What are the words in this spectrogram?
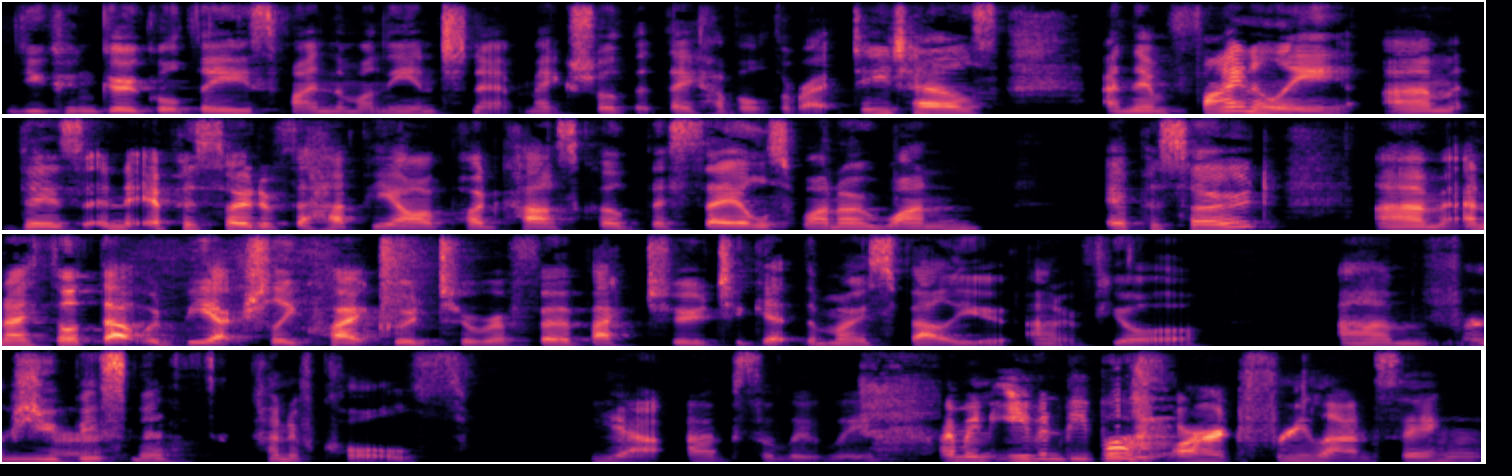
You can Google these, find them on the internet, make sure that they have all the right details. And then finally, um, there's an episode of the Happy Hour podcast called the Sales 101 episode. Um, and I thought that would be actually quite good to refer back to to get the most value out of your um, new sure. business kind of calls. Yeah, absolutely. I mean, even people who aren't freelancing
